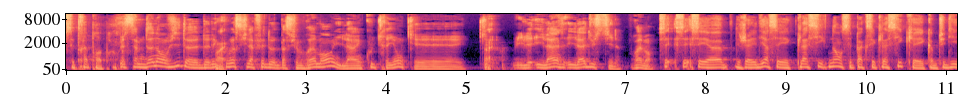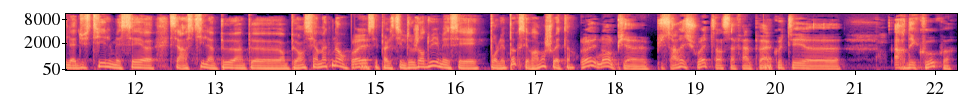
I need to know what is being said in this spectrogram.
c'est très propre. Mais ça me donne envie de, de découvrir ce qu'il a fait d'autre parce que vraiment, il a un coup de crayon qui est Il, il, a, il a du style, vraiment. C'est, euh, j'allais dire, c'est classique. Non, c'est pas que c'est classique. Et comme tu dis, il a du style, mais c'est, euh, c'est un style un peu, un peu, un peu ancien maintenant. Ouais. C'est pas le style d'aujourd'hui, mais c'est pour l'époque, c'est vraiment chouette. Hein. Ouais, non, puis, euh, puis ça reste chouette. Hein, ça fait un peu un côté art déco, quoi.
